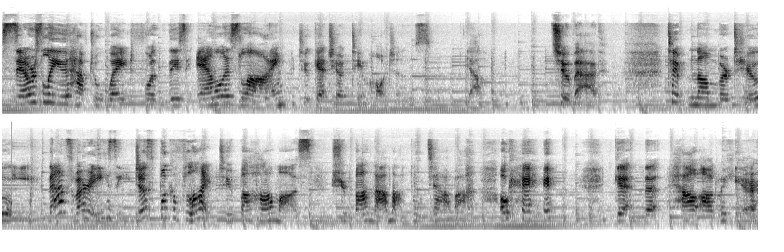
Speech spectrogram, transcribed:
Seriously, you have to wait for this endless line to get your Tim Hortons. Yeah, too bad. Tip number two. That's very easy. Just book a flight to Bahamas. 去巴拿马度假吧. Okay? Get the hell out of here.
